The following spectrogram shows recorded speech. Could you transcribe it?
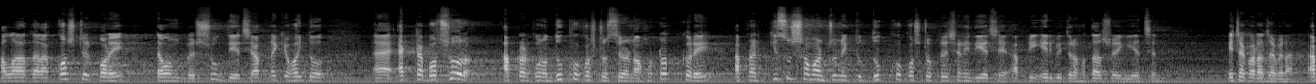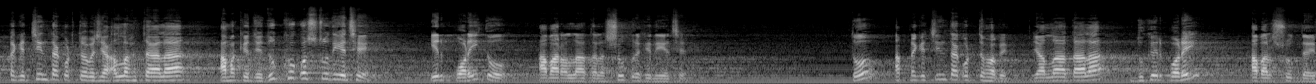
আল্লাহ তালা কষ্টের পরে তেমন সুখ দিয়েছে। আপনাকে হয়তো একটা বছর আপনার কোনো দুঃখ কষ্ট ছিল না। হঠাৎ করে আপনার কিছু সময়ের জন্য একটু দুঃখ কষ্ট প্রেশানি দিয়েছে। আপনি এর ভিতরে হতাশ হয়ে গিয়েছেন। এটা করা যাবে না। আপনাকে চিন্তা করতে হবে যে আল্লাহ তাআলা আমাকে যে দুঃখ কষ্ট দিয়েছে, এর পরেই তো আবার আল্লাহ তালা সুখ রেখে দিয়েছে। তো আপনাকে চিন্তা করতে হবে যে আল্লাহ তাআলা দুঃখের পরেই আবার সুখ দেয়।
